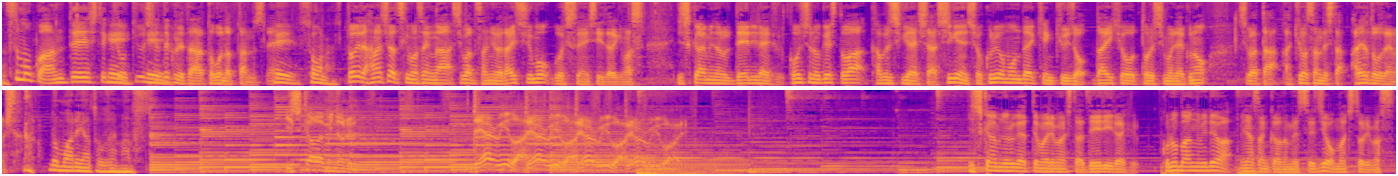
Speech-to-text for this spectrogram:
つもこう安定して供給しててくれたところだったんですね。ええそうなんです。というわけで話はつきませんが、柴田さんには来週もご出演していただきます。石川稔デイリーライフ、今週のゲストは株式会社資源食料問題研究所代表取締役の柴田明夫さんでした。ありがとうございました。どうもありがとうございます。石川稔デイリーライフ。石川稔がやってまいりましたデイリーライフこの番組では皆さんからのメッセージをお待ちしております。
